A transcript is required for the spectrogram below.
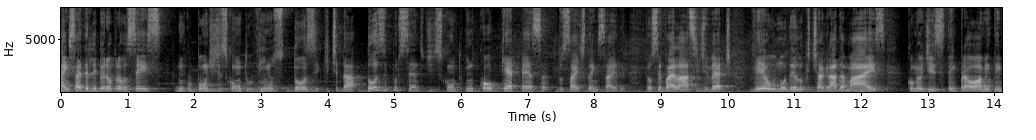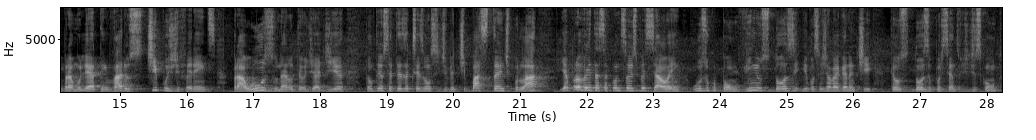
A Insider liberou para vocês um cupom de desconto Vinhos12 que te dá 12% de desconto em qualquer peça do site da Insider. Então você vai lá, se diverte, vê o modelo que te agrada mais, como eu disse, tem para homem, tem para mulher, tem vários tipos diferentes para uso né, no teu dia a dia. Então tenho certeza que vocês vão se divertir bastante por lá e aproveita essa condição especial, hein? Usa o cupom VINHOS12 e você já vai garantir teus 12% de desconto.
